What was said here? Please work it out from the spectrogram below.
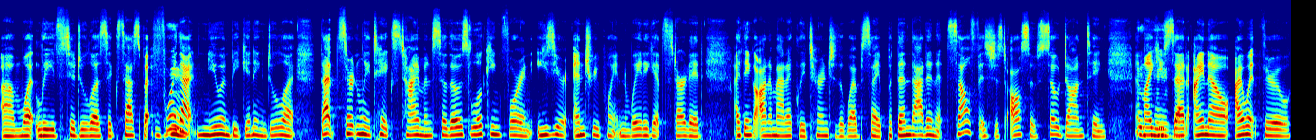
um, what leads to doula success. But for mm-hmm. that new and beginning doula, that certainly takes time. And so those looking for an easier entry point and way to get started, I think automatically turn to the website. But then that in itself is just also so daunting. And mm-hmm. like you mm-hmm. said, I know I went through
